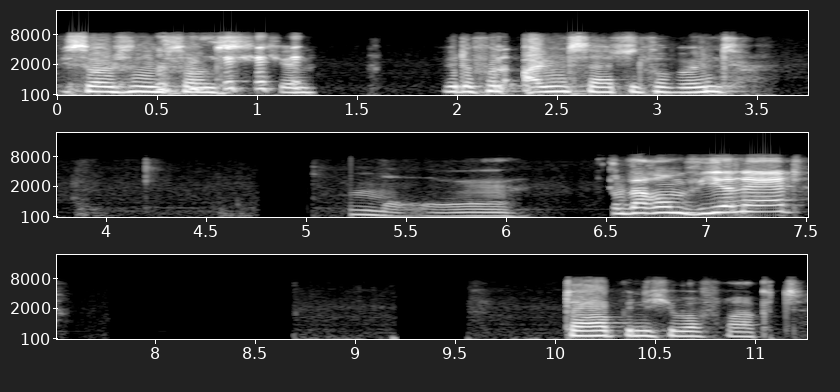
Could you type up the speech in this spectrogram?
Wie soll es denn sonst gehen? Wieder von allen Seiten verwöhnt. Mo. Warum wir nicht? Da bin ich überfragt.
